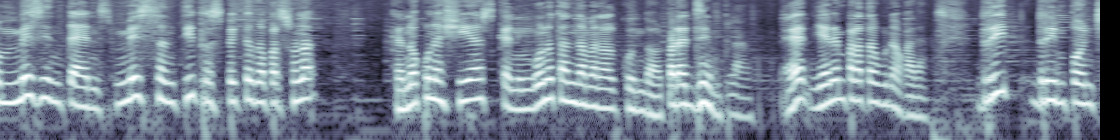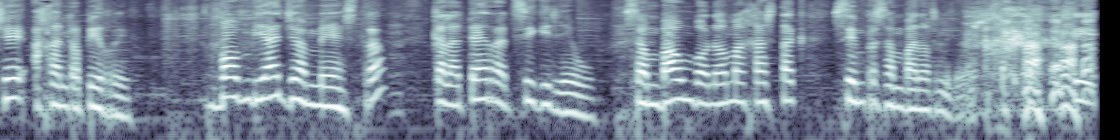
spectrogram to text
com més intens, més sentit respecte a una persona que no coneixies, que ningú no t'han demanat el condol. Per exemple, eh? ja n'hem parlat alguna vegada. Rip Rimponche a Hanrapirri. Bon viatge, mestre, que la terra et sigui lleu. Se'n va un bon home, hashtag sempre se'n van els millors. o sigui,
